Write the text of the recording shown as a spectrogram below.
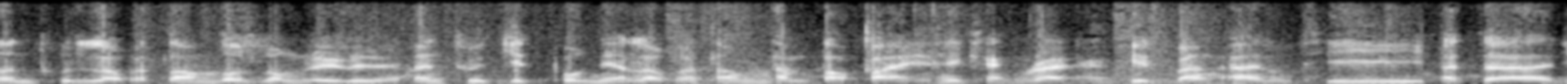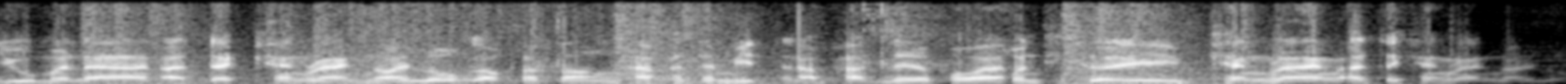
ต้นทุนเราก็ต้องลดลงเรื่อยๆเพราะฉะนั้นธุรกิจพวกนี้เราก็ต้องทำต่อไปให้แข็งแรงธุรกิจบางอันที่อาจจะอยู่มานานอาจจะแข็งแรงน้อยลง เราก็ต้องหาพันธมิตรหาพาร์ทเนอร์เพราะว่าคนที่เคยแข็งแรงอาจจะแข็งแรงน้อยลง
